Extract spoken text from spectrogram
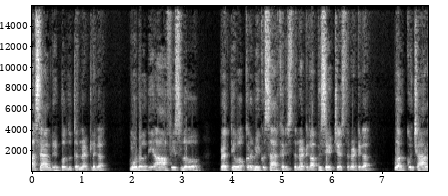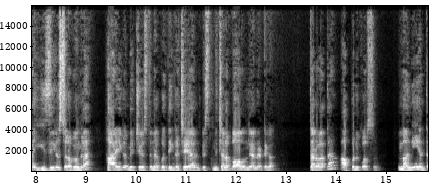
ఆ శాలరీ పొందుతున్నట్లుగా. మూడవది ఆఫీస్లో ప్రతి ఒక్కరు మీకు సహకరిస్తున్నట్టుగా అప్రిసియేట్ చేస్తున్నట్టుగా. వర్క్ చాలా ఈజీగా సులభంగా హాయిగా మీరు చేస్తున్న కొద్దీ ఇంకా చేయాలనిపిస్తుంది చాలా బాగుంది అన్నట్టుగా. తర్వాత అప్పుల కోసం. మనీ ఎంత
